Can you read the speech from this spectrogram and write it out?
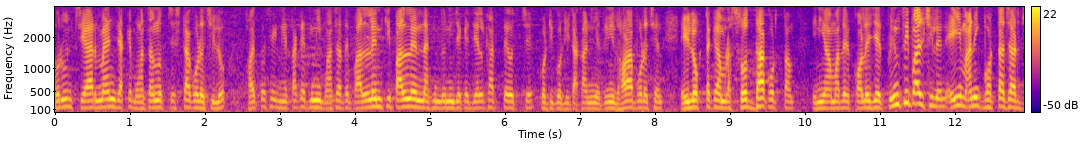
ধরুন চেয়ারম্যান যাকে বাঁচানোর চেষ্টা করেছিল, হয়তো সেই নেতাকে তিনি বাঁচাতে পারলেন কি পারলেন না, কিন্তু নিজেকে জেল খাটতে হচ্ছে। কোটি কোটি টাকা নিয়ে তিনি ধরা পড়েছেন। এই লোকটাকে আমরা শ্রদ্ধা করতাম। ইনি আমাদের কলেজের প্রিন্সিপাল ছিলেন, এই মানিক ভট্টাচার্য।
